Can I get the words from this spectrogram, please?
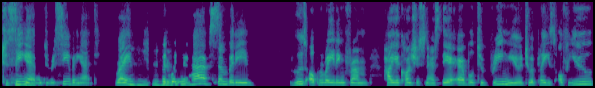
to seeing mm-hmm. it and to receiving it, right? Mm-hmm, mm-hmm. But when you have somebody who's operating from higher consciousness, they're able to bring you to a place of you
